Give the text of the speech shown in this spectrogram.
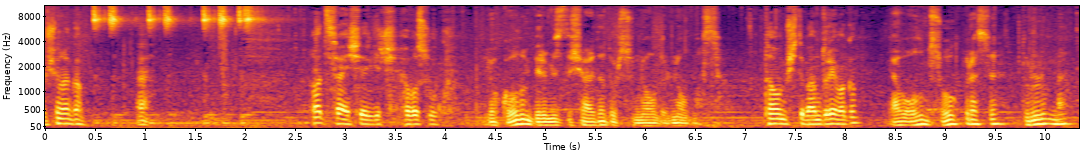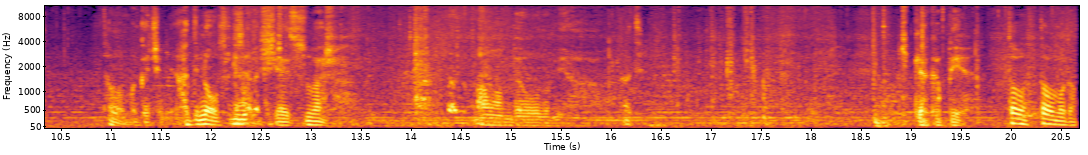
Ruşen agam. He. Hadi sen içeri geç. Hava soğuk. Yok oğlum birimiz dışarıda dursun ne olur ne olmaz. Tamam işte ben durayım agam. Ya oğlum soğuk burası. Dururum ben. Tamam agacığım ya. Hadi ne olur güzel agacığım. Şey su var. Aman be oğlum ya. Hadi. Kitle kapıyı. Tamam tamam agam.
